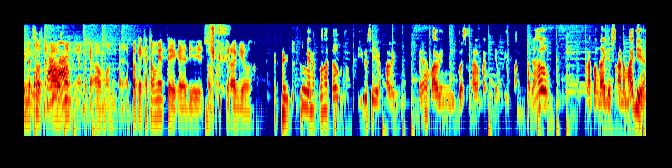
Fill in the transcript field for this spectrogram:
Peanut sauce almond ya, pakai almond, pakai kacang mete kayak di soto Siragil. Itu enak banget tau itu sih yang paling yang paling gue sesalkan di jam 5 Padahal kenapa nggak jam setengah enam aja ya?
